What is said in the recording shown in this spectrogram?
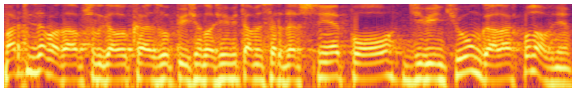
Martin Zawada przed galą KSW 58. Witamy serdecznie po dziewięciu galach ponownie.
